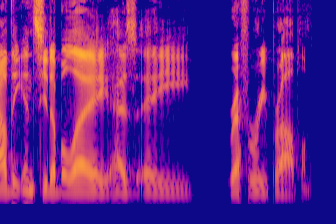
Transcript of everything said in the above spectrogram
how the NCAA has a referee problem.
